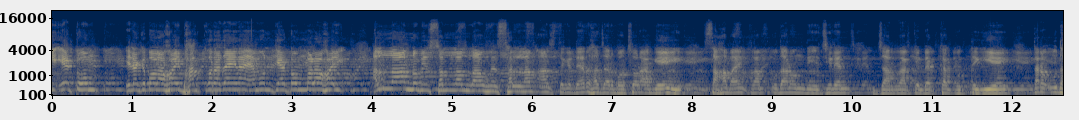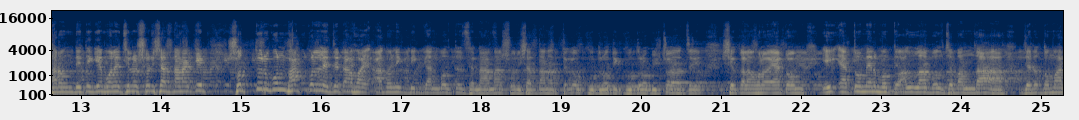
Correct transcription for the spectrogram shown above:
এই অ্যাটম, এটাকে বলা হয় ভাগ করা যায় না এমন কি অ্যাটম বলা হয়। আল্লাহ নবী আলাইহি সাল্লাম আজ থেকে দেড় হাজার বছর আগেই সাহাবাহাম উদাহরণ দিয়েছিলেন, জাররাকে ব্যাখ্যা করতে গিয়ে। তারা উদাহরণ দিতে গিয়ে বলেছিল, সরিষার দানাকে সত্তর গুণ ভাগ করলে যেটা হয়, আধুনিক বিজ্ঞান বলতেছে, না না, সরিষার দানার থেকেও ক্ষুদ্রতি ক্ষুদ্র বিষয় আছে। সে কলা হলো অ্যাটম এই অ্যাটমের মতো আল্লাহ বলছে, বান্দা, যেটা তোমার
